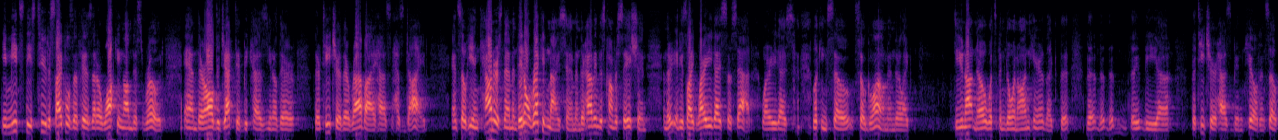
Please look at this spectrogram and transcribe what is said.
he meets these two disciples of his that are walking on this road, and they're all dejected because, you know, they're their teacher, their rabbi, has, has died. And so he encounters them and they don't recognize him and they're having this conversation and, and he's like, Why are you guys so sad? Why are you guys looking so, so glum? And they're like, Do you not know what's been going on here? Like the, the, the, the, the, uh, the teacher has been killed. And so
